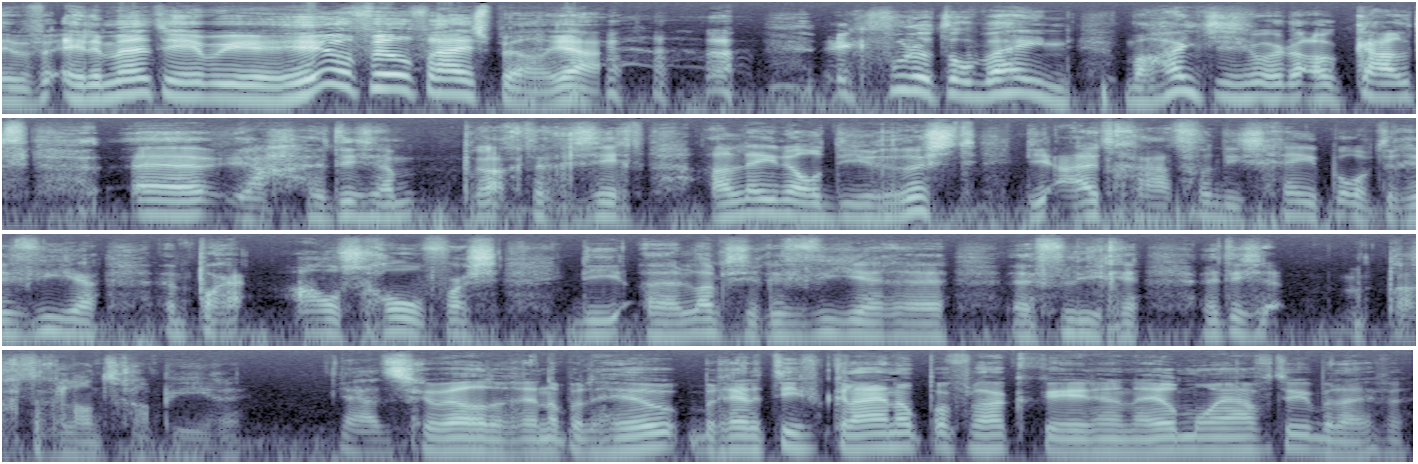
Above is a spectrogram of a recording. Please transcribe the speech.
De elementen hebben hier heel veel vrij spel. Ja. Ik voel het om me heen. Mijn handjes worden al koud. Eh, ja, het is een prachtig gezicht. Alleen al die rust die uitgaat van die schepen op de rivier. Een paar aalscholvers die eh, langs de rivier eh, vliegen. Het is een prachtig landschap hier. hè. ja, het is geweldig. En op een heel relatief klein oppervlak kun je een heel mooi avontuur beleven.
